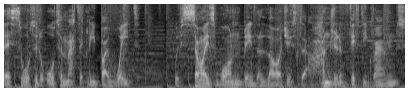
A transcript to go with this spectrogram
They're sorted automatically by weight with size 1 being the largest at 150 grams,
